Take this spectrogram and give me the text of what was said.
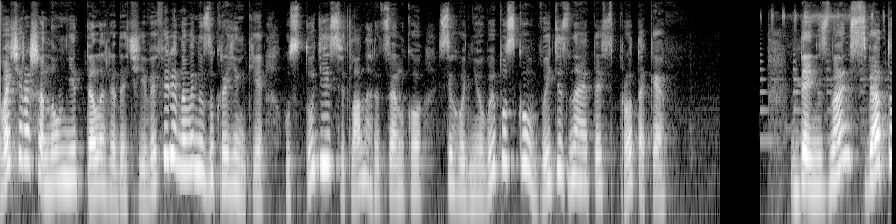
вечора, шановні телеглядачі. В ефірі новини з Українки у студії Світлана Гриценко. Сьогодні у випуску ви дізнаєтесь про таке. День знань свято,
